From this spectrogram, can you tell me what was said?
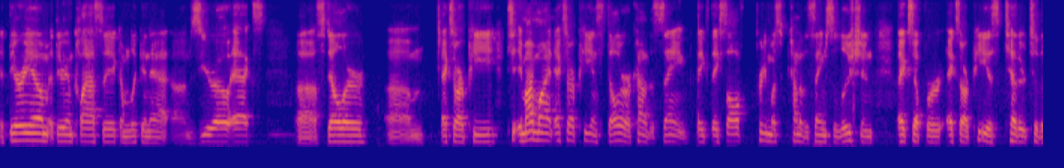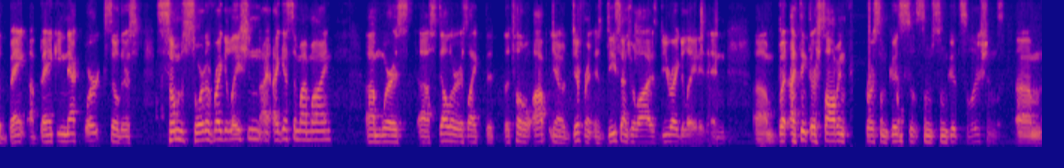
Ethereum, Ethereum Classic. I'm looking at um, Zero X, uh, Stellar, um, XRP. in my mind, XRP and Stellar are kind of the same. They they solve pretty much kind of the same solution, except for XRP is tethered to the bank a banking network. So there's some sort of regulation, I, I guess, in my mind. Um, whereas uh, Stellar is like the, the total op, you know, different. is decentralized, deregulated, and um, but I think they're solving for some good some some good solutions. Um,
